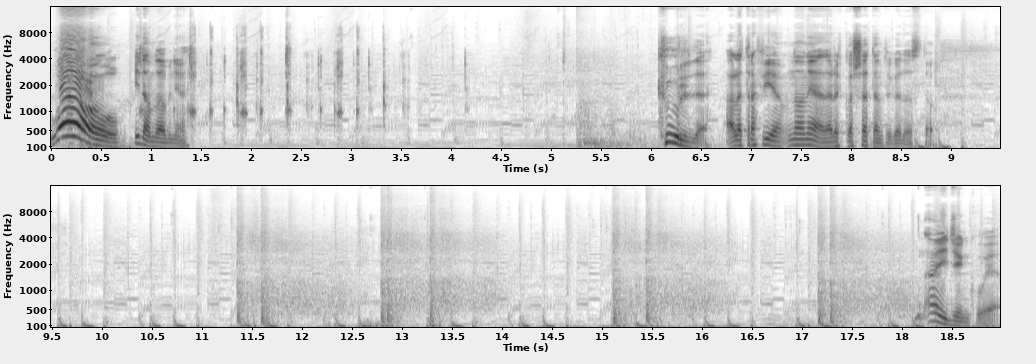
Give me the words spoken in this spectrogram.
Wow! Idą do mnie. Kurde, ale trafiłem. No nie, rykoszetem tylko dostał. No i dziękuję.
